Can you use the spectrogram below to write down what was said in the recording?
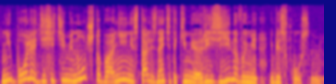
не более 10 минут, чтобы они не стали, знаете, такими резиновыми и безвкусными.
